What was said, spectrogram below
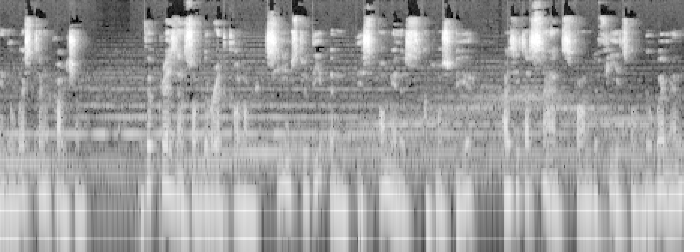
in the Western culture. The presence of the red color seems to deepen this ominous atmosphere as it ascends from the feet of the women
